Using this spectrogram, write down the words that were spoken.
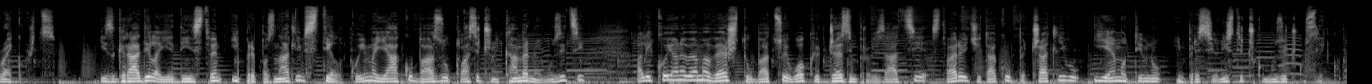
Records. Izgradila jedinstven i prepoznatljiv stil koji ima jaku bazu u klasičnoj kamernoj muzici, ali koji ona veoma vešto ubacuje u okvir džez improvizacije, stvarajući tako upečatljivu i emotivnu impresionističku muzičku sliku.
